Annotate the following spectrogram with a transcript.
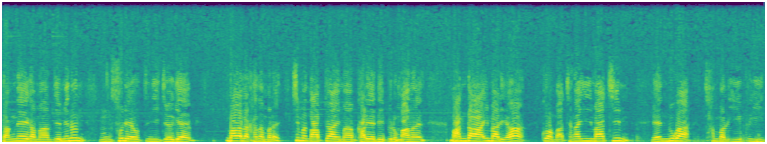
당내가 말하자면은 음, 술에 없더니 저게 막으려고 하단 말이야. 지만 납자이 마음 가려야 대비로 만, 만다 이 말이야. 그와 마찬가지 마침 예, 누가 참말로 이, 이,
